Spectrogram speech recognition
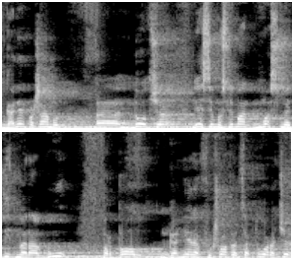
nganjëherë për shembull, ndodh që ne si musliman mos me ditë me reagu përballë nganjëherë fushatave të caktuara që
